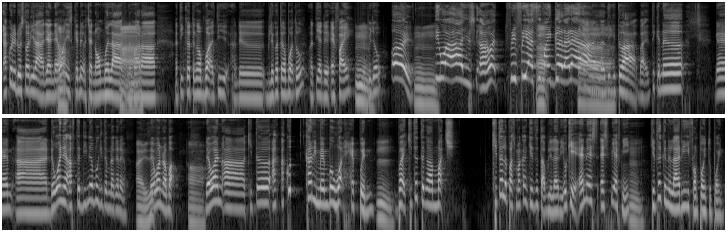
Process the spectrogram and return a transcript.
aku ada dua story lah. Yang that Ah. one is kena macam normal lah. Kena Ah. marah. Nanti kau tengah buat Nanti ada Bila kau tengah buat tu Nanti ada FI Hmm. Lepas jauh Oi Hmm. Think what ah, you, uh, What Free free ah See Ah. my girl like that lah Ah. Nanti gitu lah But nanti kena Then uh, The one yang after dinner pun Kita pernah kena Ah, That it? one rabak Ah. That one uh, Kita Aku can't remember what happened Hmm. But kita tengah march Kita lepas makan Kita tak boleh lari Okay NS SPF ni Hmm. Kita kena lari From point to point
